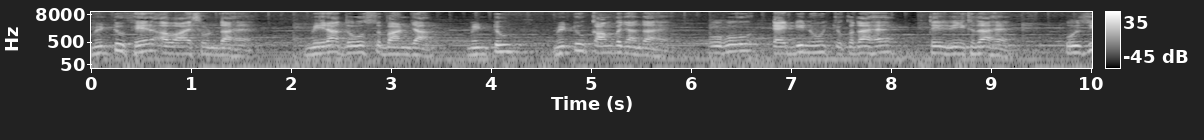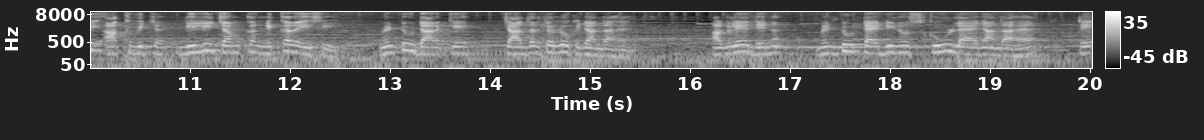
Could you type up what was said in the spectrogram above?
ਮਿੰਟੂ ਫਿਰ ਆਵਾਜ਼ ਸੁਣਦਾ ਹੈ, ਮੇਰਾ ਦੋਸਤ ਬਣ ਜਾ। ਮਿੰਟੂ ਮਿੰਟੂ ਕੰਬ ਜਾਂਦਾ ਹੈ। ਉਹ ਟੈਡੀ ਨੂੰ ਚੁੱਕਦਾ ਹੈ ਤੇ ਵੇਖਦਾ ਹੈ। ਉਸ ਦੀ ਅੱਖ ਵਿੱਚ ਨੀਲੀ ਚਮਕ ਨਿਕਲ ਰਹੀ ਸੀ। ਮਿੰਟੂ ਡਰ ਕੇ ਚਾਦਰ 'ਚੋਂ ਲੁਕ ਜਾਂਦਾ ਹੈ। ਅਗਲੇ ਦਿਨ ਮਿੰਟੂ ਟੈਡੀ ਨੂੰ ਸਕੂਲ ਲੈ ਜਾਂਦਾ ਹੈ ਤੇ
